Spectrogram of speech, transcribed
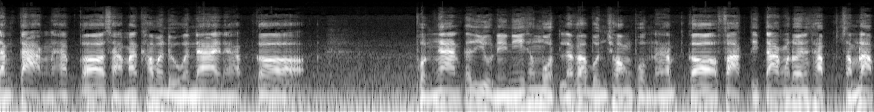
ต่างๆนะครับ ก็สามารถเข้ามาดูกันได้นะครับ ก็ผลงานก็จะอยู่ในนี้ทั้งหมดแล้วก็บนช่องผมนะครับ ก็ฝากติดตามมาด้วยนะครับสำหรับ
